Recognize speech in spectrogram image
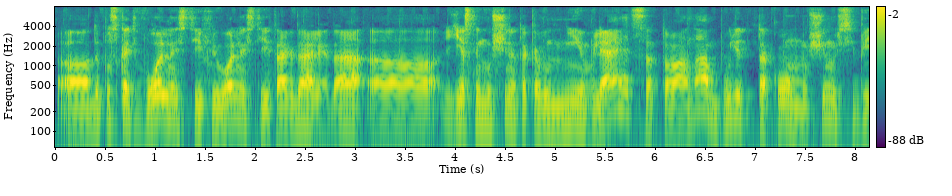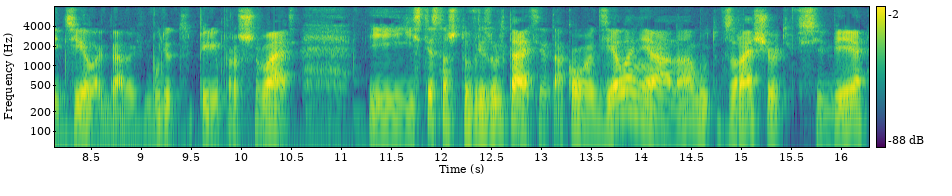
Э, допускать вольности, фривольности и так далее. Да? Если мужчина таковым не является, то она будет такого мужчину себе делать, да? будет перепрошивать. И естественно, что в результате такого делания она будет взращивать в себе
